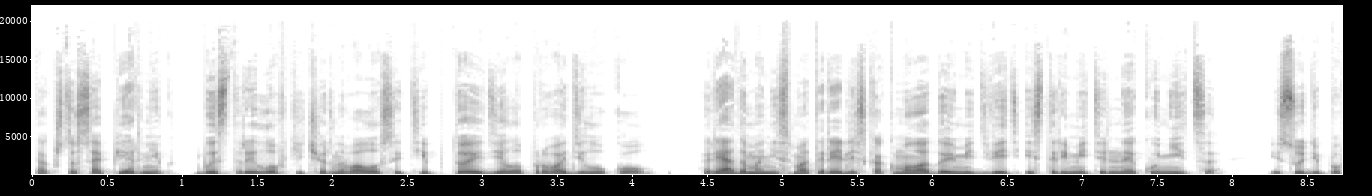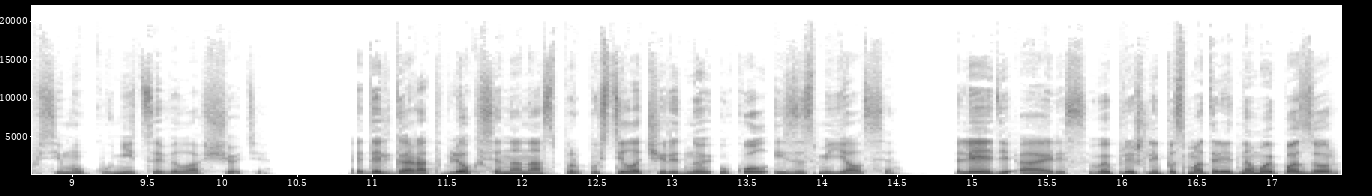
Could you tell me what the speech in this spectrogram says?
так что соперник, быстрый и ловкий черноволосый тип, то и дело проводил укол. Рядом они смотрелись, как молодой медведь и стремительная куница, и, судя по всему, куница вела в счете. Эдельгар отвлекся на нас, пропустил очередной укол и засмеялся. «Леди Айрис, вы пришли посмотреть на мой позор?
